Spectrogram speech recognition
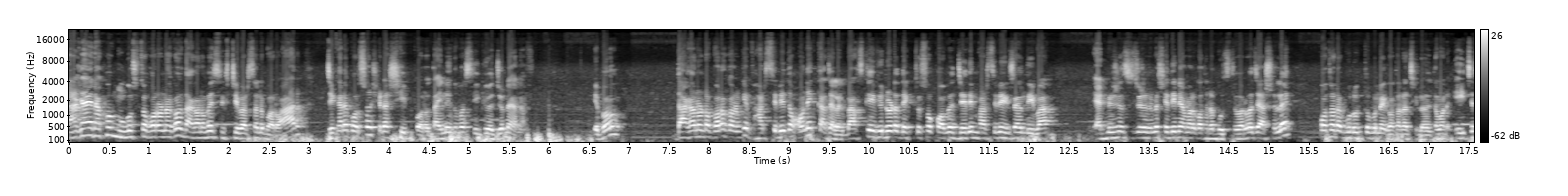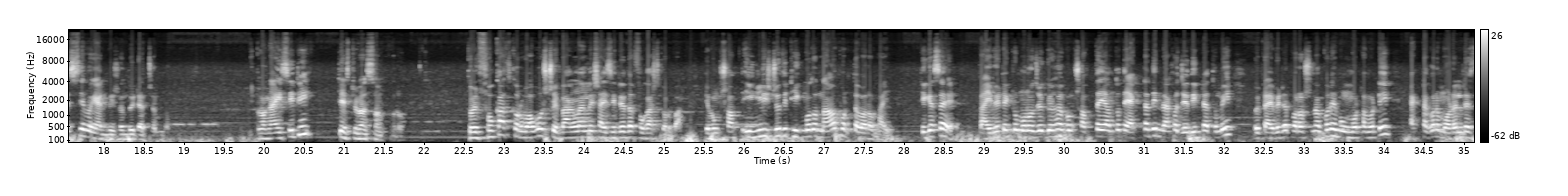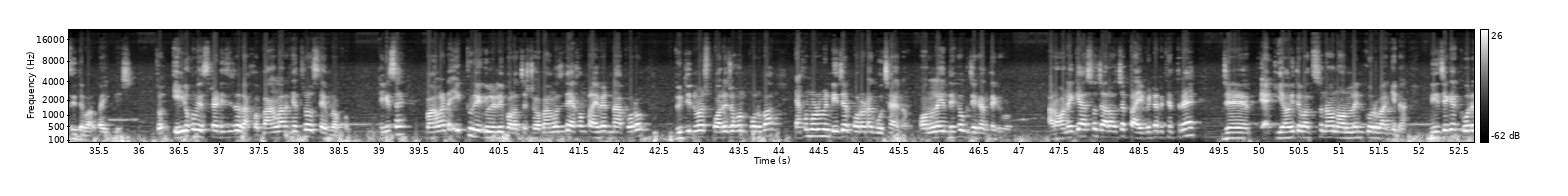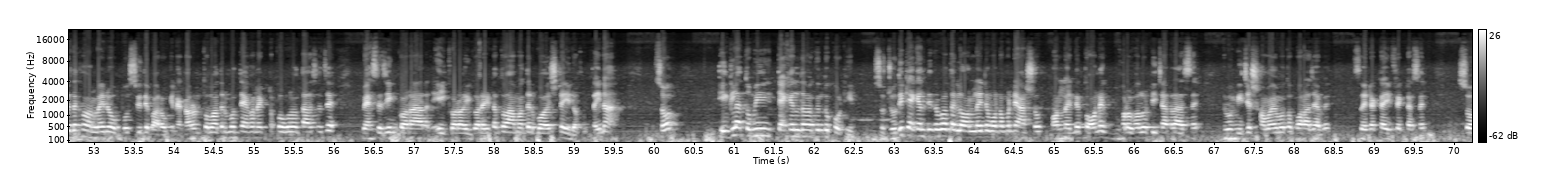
দাগায় রাখো, মুখস্থ করো না করো দাগানো বই সিক্সটি পার্সেন্ট পড়ো। আর যেখানে পড়ছো, সেটা শিট পড়ো, তাইলে তোমার সিকিউর জন্য এনাফ এবং দাগানোটা পড়ো, কারণ কি ভার্সিটিতে অনেক কাজে লাগবে। আজকে এই ভিডিওটা দেখতেছো, কবে যেদিন ভার্সিটি এক্সাম দিবা অ্যাডমিশন সিচুয়েশন হবে সেদিনই আমার কথাটা বুঝতে পারব যে আসলে কতটা গুরুত্বপূর্ণ এই কথাটা ছিল, তোমার এইচএসসি এবং অ্যাডমিশন দুইটার জন্য। এবং আইসিটি টেস্ট পেপার সলভ করো। তুমি ফোকাস করব, অবশ্যই বাংলা, ইংলিশ আইসিটিতে ফোকাস করবা। এবং সব ইংলিশ যদি ঠিক মতো নাও করতে পারো ভাই, ঠিক আছে? প্রাইভেটে একটু মনোযোগী হয় এবং সপ্তাহে অন্তত একটা দিন রাখো যে দিনটা তুমি ওই প্রাইভেটে পড়াশোনা করে এবং মোটামুটি একটা করে মডেল টেস্ট দিতে পারবা ইংলিশ তো এইরকম স্ট্র্যাটেজিটা রাখো, বাংলার ক্ষেত্রেও সেম রকম, ঠিক আছে? বাংলাটা একটু রেগুলারলি পড়ার চেষ্টা করো। বাংলা যদি এখন প্রাইভেট না পড়ো, দুই তিন মাস পরে যখন পড়বা, এখন হয় নিজের পড়াটা গুছায় নাও। অনলাইন দেখো যেখান থেকে হোক। আর অনেকে আসো যারা হচ্ছে প্রাইভেটের ক্ষেত্রে যে ইয়া হইতে পারছ না অনলাইন করবা কিনা? নিজেকে করে দেখো অনলাইনে অভ্যস্ত হইতে পারো কিনা। কারণ তোমাদের মধ্যে এখন একটা প্রবণতা আছে যে মেসেজিং করার, এই করা, ওই করা, এটা তো আমাদের বয়সটা এইরকম তাই না? সো এগুলা তুমি ট্যাকেল দেওয়া কিন্তু কঠিন। সো যদি ট্যাকেল দিতে পারো, তাহলে অনলাইনে মোটামুটি আসো। অনলাইনে তো অনেক ভালো ভালো টিচাররা আছে, এবং নিজের সময় মতো পড়া যাবে। সো এটা একটা ইফেক্ট আছে। সো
